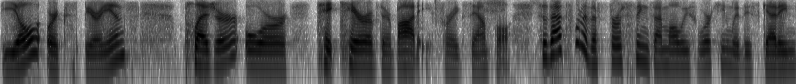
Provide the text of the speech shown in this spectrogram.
feel or experience pleasure or take care of their body, for example. So that's one of the first things I'm always working with is getting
